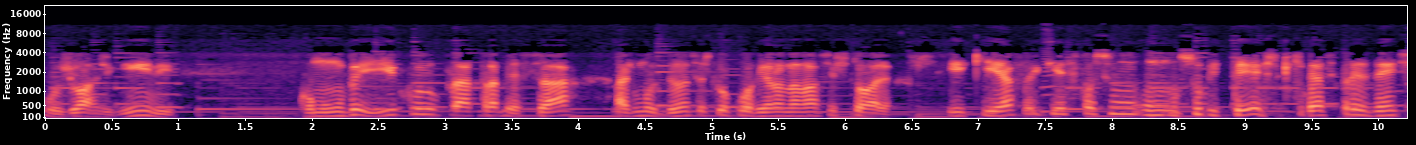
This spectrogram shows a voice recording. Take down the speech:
o Jorge Guine como um veículo para atravessar as mudanças que ocorreram na nossa história. E que essa que esse fosse um, um subtexto que estivesse presente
